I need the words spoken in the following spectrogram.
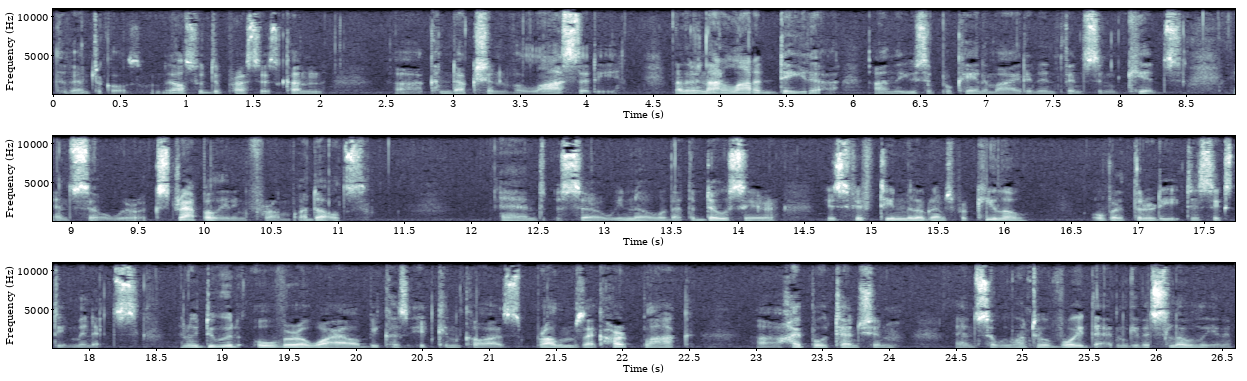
the ventricles. It also depresses con, uh, conduction velocity. Now, there's not a lot of data on the use of procainamide in infants and kids, and so we're extrapolating from adults. And so we know that the dose here is 15 milligrams per kilo over 30 to 60 minutes. And we do it over a while because it can cause problems like heart block, uh, hypotension, and so we want to avoid that and give it slowly. And if,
